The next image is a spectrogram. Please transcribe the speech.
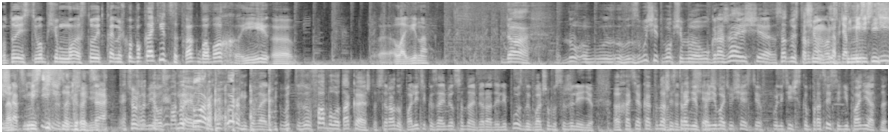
Ну, то есть, в общем, стоит камешку покатиться, как бабах и э, э, лавина. Да, ну, звучит, в общем, угрожающе. С одной стороны, Почему? Может быть, оптимистично, оптимистично, оптимистично звучит, говорить. да. Что же меня Мы успокаивает? хором, хором говорим. Вот э, фабула такая, что все равно политика займется нами рано или поздно, к большому сожалению. А Хотя как в нашей стране принимать участие в политическом процессе непонятно.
